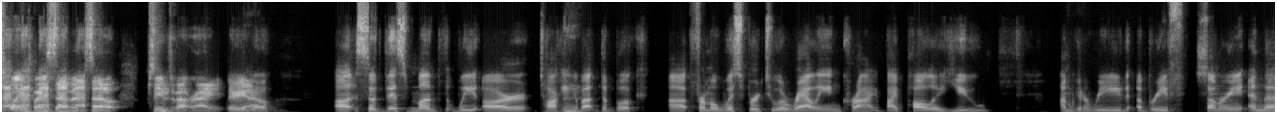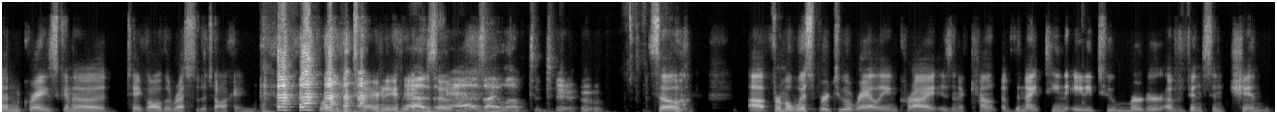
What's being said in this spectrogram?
2027. so seems about right. There you go. Uh, so this month we are talking about the book uh, From a Whisper to a Rallying Cry by Paula Yoo. I'm going to read a brief summary and then Greg's going to take all the rest of the talking for the entirety of the as, episode. As I love to do. So uh, From a Whisper to a Rallying Cry is an account of the 1982 murder of Vincent Chin,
